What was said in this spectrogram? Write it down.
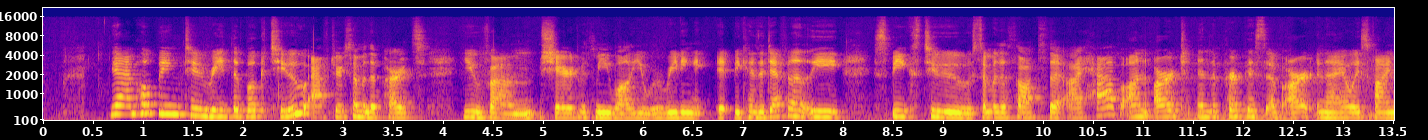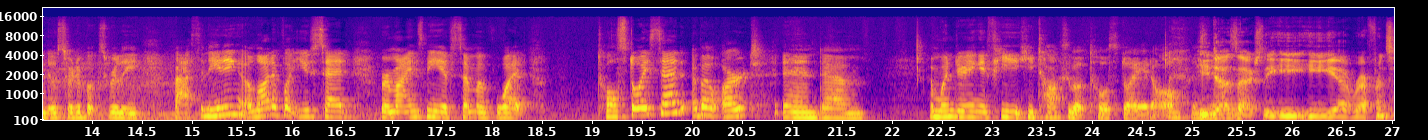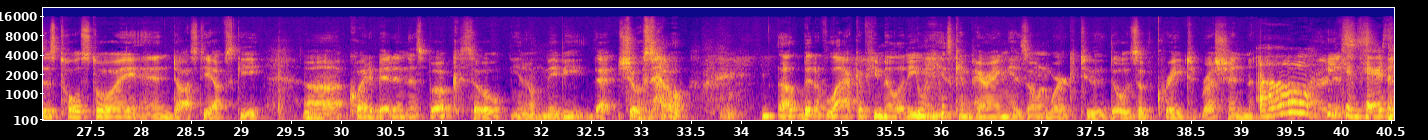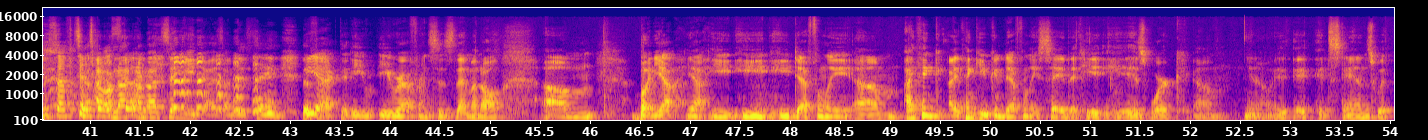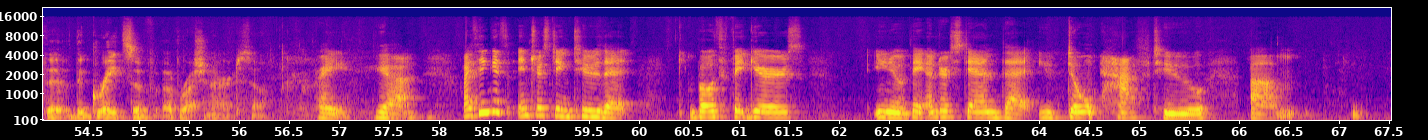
Yeah, I'm hoping to read the book too after some of the parts you've um, shared with me while you were reading it because it definitely speaks to some of the thoughts that I have on art and the purpose of art, and I always find those sort of books really fascinating. A lot of what you said reminds me of some of what Tolstoy said about art, and um, I'm wondering if he, he talks about Tolstoy at all. He does actually. He he uh, references Tolstoy and Dostoevsky uh, quite a bit in this book. So you know maybe that shows how a bit of lack of humility when he's comparing his own work to those of great Russian. Oh, uh, he compares himself to Tolstoy. I'm not, I'm not saying he does. I'm just saying the Yeah. fact that he, he references them at all. Um, but yeah, yeah, he he he definitely. Um, I think I think you can definitely say that he, he his work. Um, you know, it, it it stands with the the greats of, of Russian art. So Right. Yeah. I think it's interesting too that both figures, you know, they understand that you don't have to um,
